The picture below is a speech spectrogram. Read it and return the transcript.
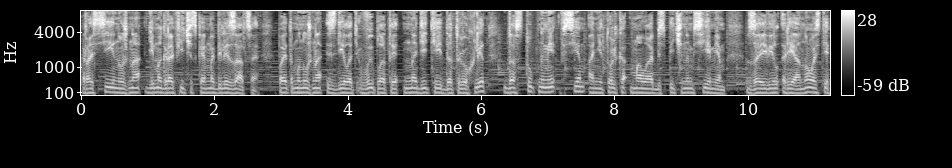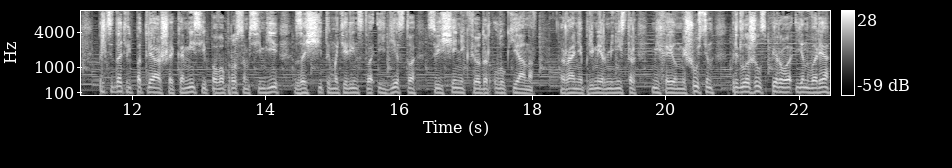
России нужна демографическая мобилизация, поэтому нужно сделать выплаты на детей до трех лет доступными всем, а не только малообеспеченным семьям, заявил РИА Новости председатель Патриаршей комиссии по вопросам семьи, защиты материнства и детства священник Федор Лукьянов – Ранее премьер-министр Михаил Мишустин предложил с 1 января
